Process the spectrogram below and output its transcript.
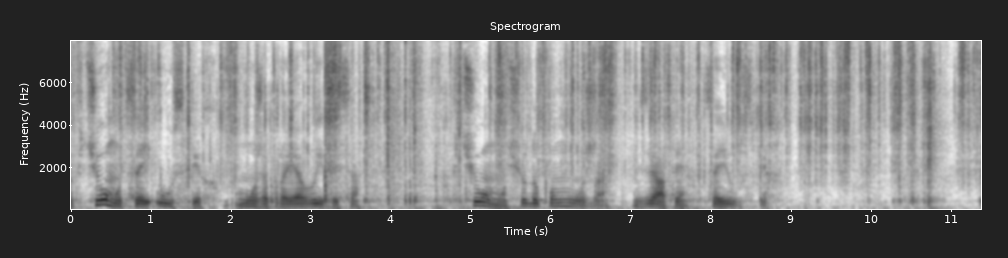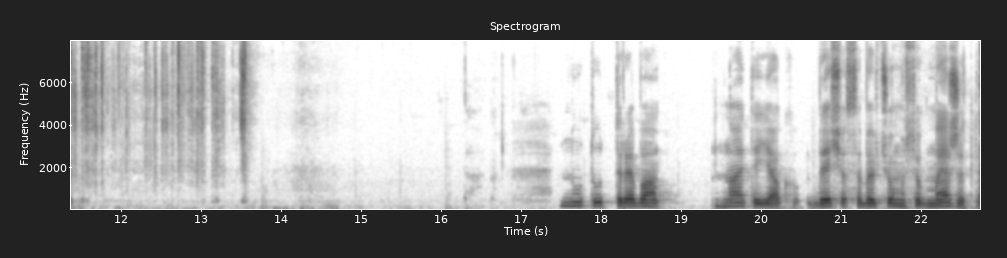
в чому цей успіх може проявитися? В чому, що допоможе взяти цей успіх? Ну, тут треба знаєте як, дещо себе в чомусь обмежити.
